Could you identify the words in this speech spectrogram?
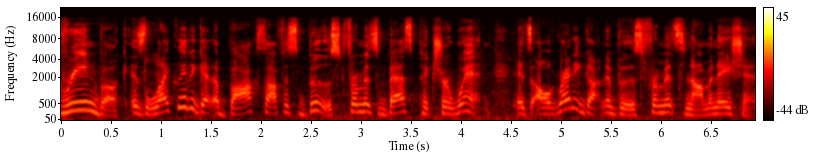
Green Book is likely to get a box office boost from its Best Picture win. It's already gotten a boost from its nomination.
